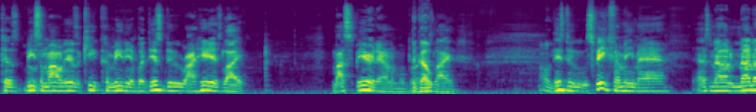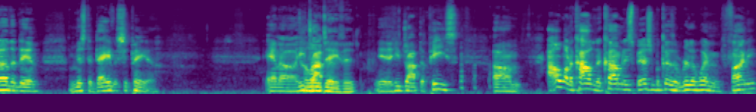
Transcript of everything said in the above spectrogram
Cause B Simone is a key comedian, but this dude right here is like my spirit animal, bro. It's like Oh yeah, this dude speak for me, man. That's none none other than Mr. David Chappelle. And uh he hello, dropped a- David. yeah, he dropped a piece. Um, I don't want to call it a comedy special because it really wasn't funny.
